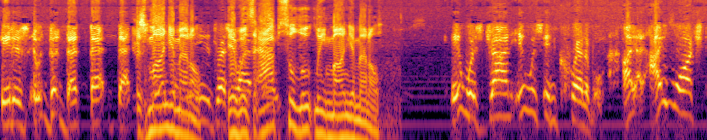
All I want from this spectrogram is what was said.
It is that that that It was monumental. It was absolutely monumental. It was John. It was incredible. I I watched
